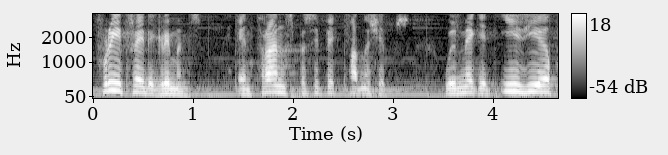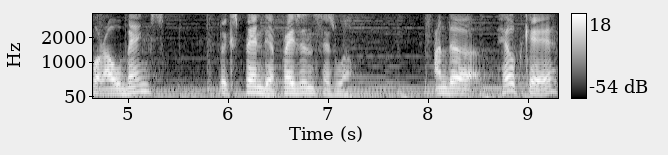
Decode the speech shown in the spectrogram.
Free trade agreements and trans-Pacific partnerships will make it easier for our banks to expand their presence as well. Under healthcare,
